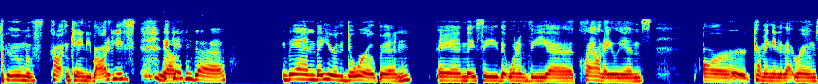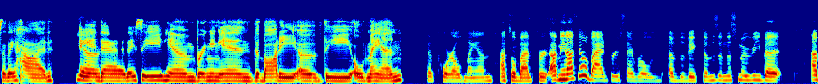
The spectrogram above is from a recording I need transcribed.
tomb of cotton candy bodies. Yeah. and uh, then they hear the door open and they see that one of the uh, clown aliens are coming into that room, so they hide. Yeah. And uh, they see him bringing in the body of the old man. The poor old man. I feel bad for. I mean, I feel bad for several of the victims in this movie, but I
